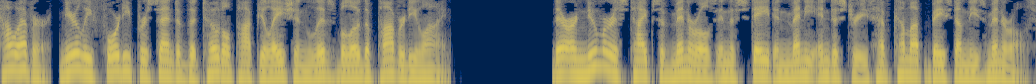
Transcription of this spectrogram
However, nearly 40% of the total population lives below the poverty line. There are numerous types of minerals in the state and many industries have come up based on these minerals.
